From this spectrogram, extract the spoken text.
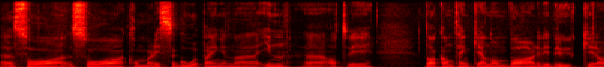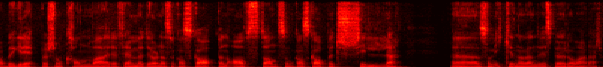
eh, så, så, kommer disse gode poengene inn. Eh, at vi da kan tenke gjennom hva er det vi bruker av begreper som kan være fremmedgjørende, som kan skape en avstand, som kan skape et skille eh, som ikke nødvendigvis bør å være der.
